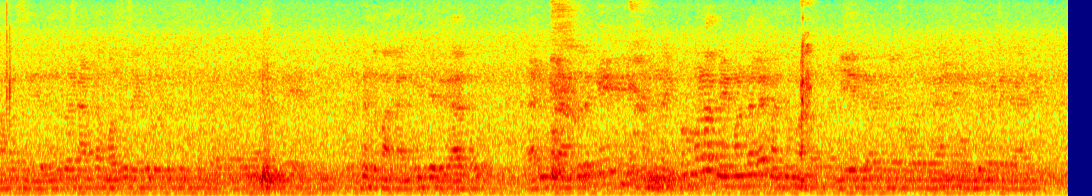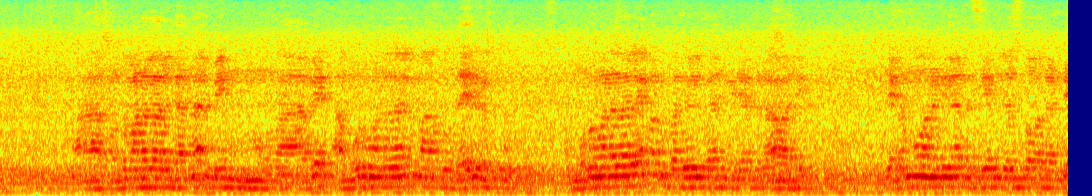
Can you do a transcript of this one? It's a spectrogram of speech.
సమస్య లేదు. ఎందుకంటే అంతా మధుర దగ్గర చూసుకుంటారు. మాకు అనిపించేది కాదు. దానికి అందరికీ ఇప్పుడు కూడా మీ మండలే మంచి మండలం. మీ ఏరియా కానీ ఉండిపెట్ట కానీ మా సొంత మండలాల కన్నా మేము అవే ఆ మూడు మండలాలు మాకు ధైర్యం ఎక్కువ. ఆ మూడు మండలాలే మనం పదివేల పైన మీడియాకి రావాలి. జగన్మోహన్ రెడ్డి గారిని సీఎం చేసుకోవాలంటే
